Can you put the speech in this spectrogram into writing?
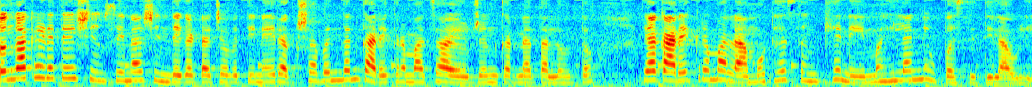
गंगाखेड येथे शिवसेना शिंदे गटाच्या वतीने रक्षाबंधन कार्यक्रमाचं आयोजन करण्यात आलं होतं. या कार्यक्रमाला मोठ्या संख्येने महिलांनी उपस्थिती लावली.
